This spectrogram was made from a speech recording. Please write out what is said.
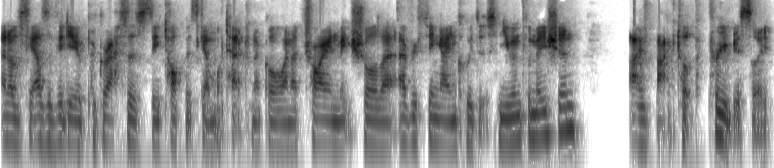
And obviously, as the video progresses, the topics get more technical, and I try and make sure that everything I include that's new information I've backed up previously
